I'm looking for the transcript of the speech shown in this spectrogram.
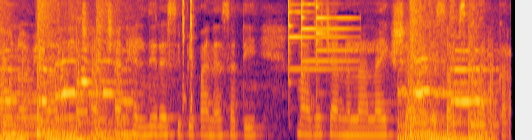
नवनवीन आणि छान छान हेल्दी रेसिपी पाहण्यासाठी माझ्या चॅनलला लाईक शेअर आणि सबस्क्राईब करा.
